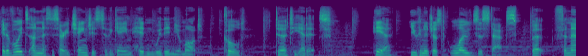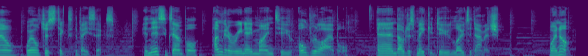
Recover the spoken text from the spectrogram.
It avoids unnecessary changes to the game hidden within your mod, called dirty edits. Here, you can adjust loads of stats, but for now, we'll just stick to the basics. In this example, I'm going to rename mine to Old Reliable, and I'll just make it do loads of damage. Why not?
